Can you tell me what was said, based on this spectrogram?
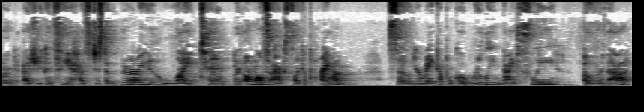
And as you can see, it has just a very light tint. It almost acts like a primer. So your makeup will go really nicely over that.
